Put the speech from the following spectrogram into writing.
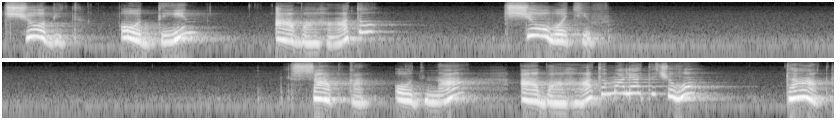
Чобіт один, а багато чоботів. Шапка одна, а багато маляти чого? Так,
